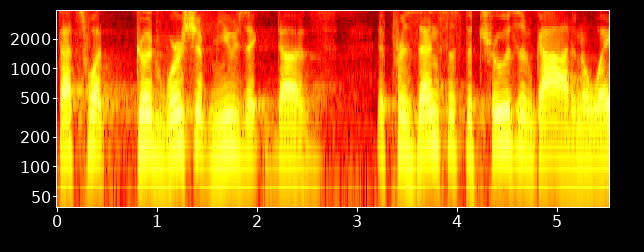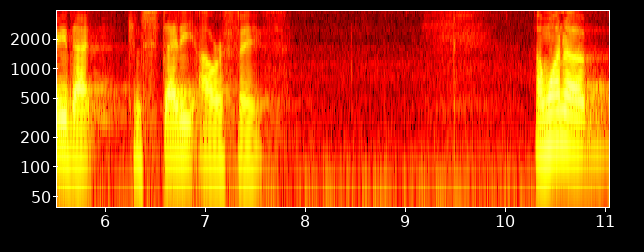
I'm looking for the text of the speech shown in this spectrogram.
that's what good worship music does. It presents us the truths of God in a way that can steady our faith. I want to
